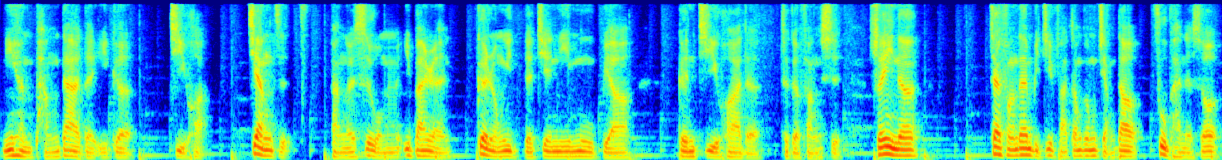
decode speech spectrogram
你很庞大的一个计划，这样子反而是我们一般人更容易的建立目标跟计划的这个方式。所以呢，在防弹笔记法当中讲到复盘的时候，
